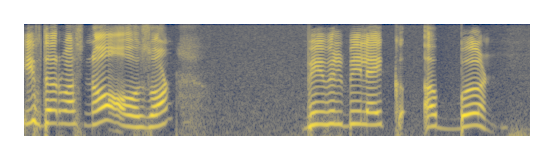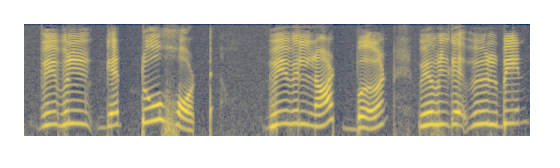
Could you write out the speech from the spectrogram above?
if there was no ozone we will be like a burn. We will get too hot. We will not burn. We will get we will be in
